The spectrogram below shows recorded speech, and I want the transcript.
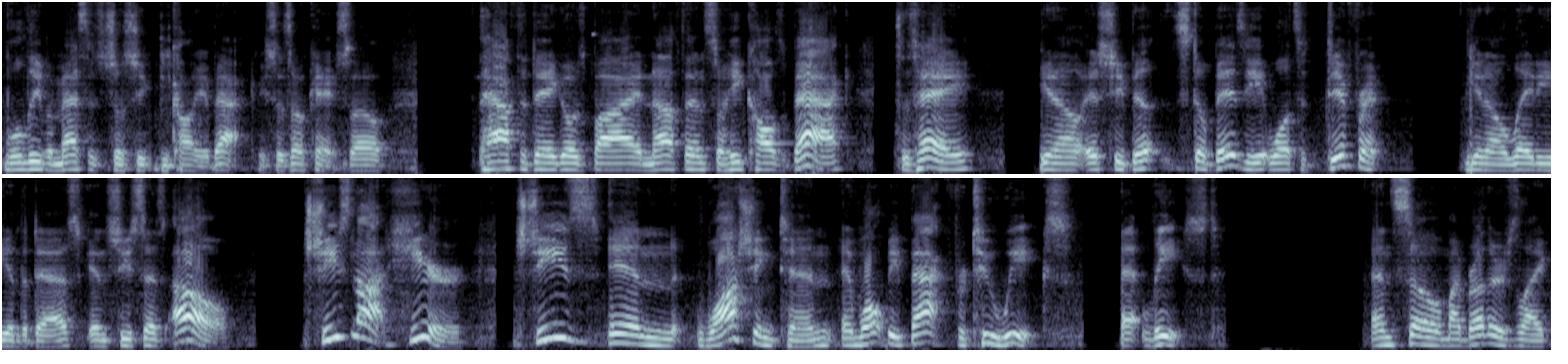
we'll leave a message so she can call you back." He says, "Okay." So half the day goes by, nothing. So he calls back, says, "Hey, you know, is she bu- still busy?" Well, it's a different, you know, lady in the desk, and she says, "Oh, she's not here. She's in Washington and won't be back for two weeks at least." And so my brother's like,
